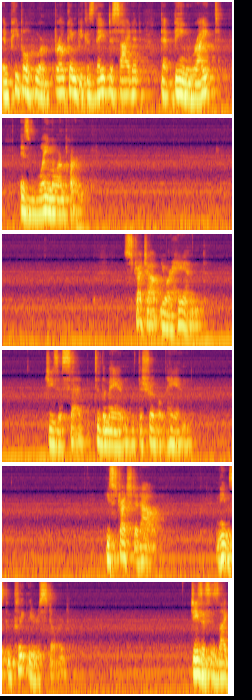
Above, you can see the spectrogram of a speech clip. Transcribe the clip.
and people who are broken because they've decided that being right is way more important. Stretch out your hand, Jesus said to the man with the shriveled hand. He stretched it out, and he was completely restored. Jesus is like,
